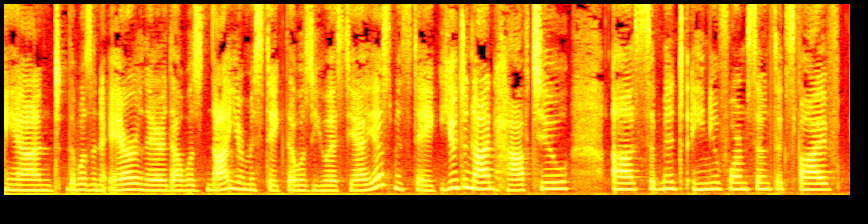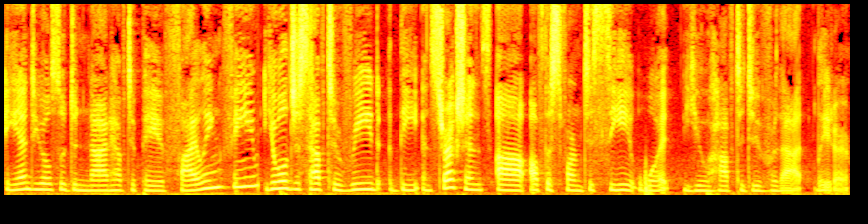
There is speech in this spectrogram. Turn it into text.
and there was an error there, that was not your mistake, that was USCIS mistake, you do not have to uh, submit a new Form 765 and you also do not have to pay a filing fee. You will just have to read the instructions uh, of this form to see what you have to do for that later.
